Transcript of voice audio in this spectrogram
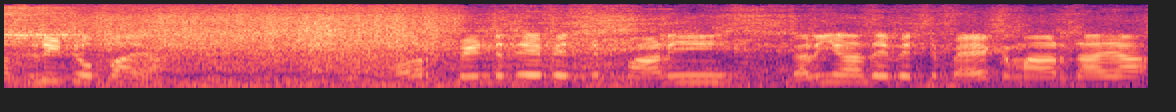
ਅਸਲੀ ਟੋਬਾ ਆ ਔਰ ਪਿੰਡ ਦੇ ਵਿੱਚ ਪਾਣੀ ਗਲੀਆਂ ਦੇ ਵਿੱਚ ਬੈਕ ਮਾਰਦਾ ਆ,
